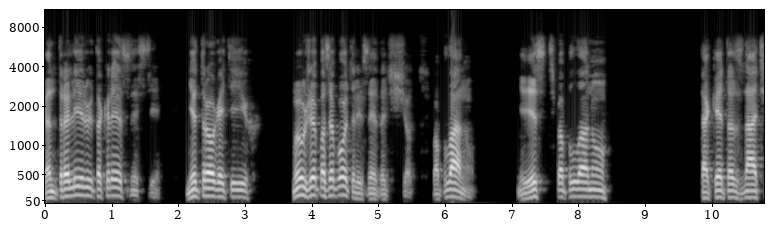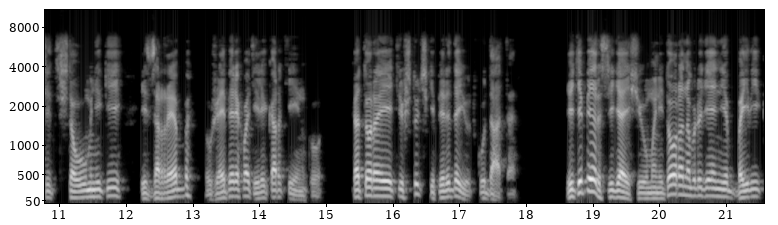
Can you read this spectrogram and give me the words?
Контролируют окрестности. Не трогайте их. Мы уже позаботились на этот счет. По плану. Есть по плану. Так это значит, что умники из РЭБ уже перехватили картинку которые эти штучки передают куда-то. И теперь сидящий у монитора наблюдения боевик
